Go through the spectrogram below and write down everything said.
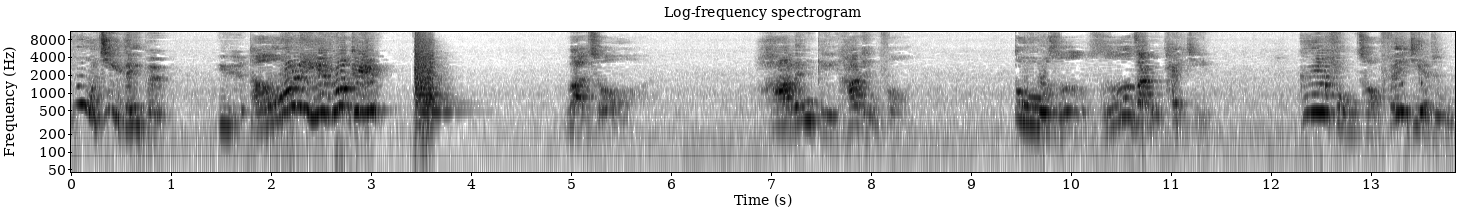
不计对半，与道理如给。万岁，哈人给哈人说，都是日长太监，御风朝飞剑中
